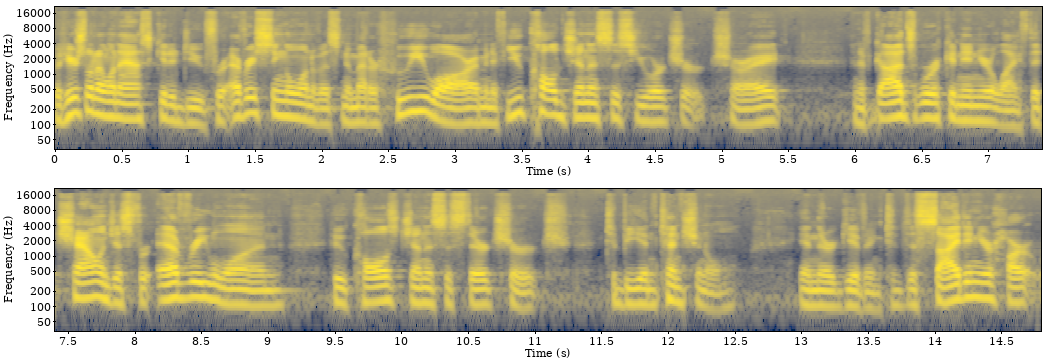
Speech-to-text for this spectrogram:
But here's what I want to ask you to do for every single one of us, no matter who you are. I mean, if you call Genesis your church, all right? And if God's working in your life, the challenge is for everyone who calls Genesis their church to be intentional in their giving, to decide in your heart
